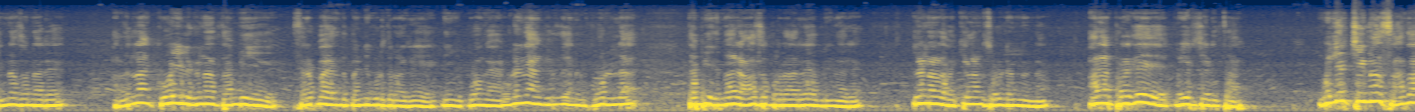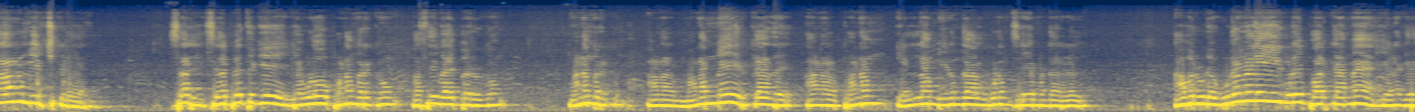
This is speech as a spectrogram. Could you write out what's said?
என்ன சொன்னார்? அதெல்லாம் கோயிலுக்குன்னா தம்பி சிறப்பாக இருந்து பண்ணி கொடுத்துருவாரு. நீங்கள் போங்க. உடனே அங்கேருந்து எனக்கு ஃபோனில் தம்பி இது மாதிரி ஆசைப்படுறாரு அப்படின்னாரு. இல்லைன்னா நான் வைக்கலான்னு சொல்லிட்டேன்னு அதன் பிறகு முயற்சி எடுத்தார். முயற்சினா சாதாரண முயற்சி கிடையாது. சார் சில பேர்த்துக்கு எவ்வளோ பணம் இருக்கும் வசதி வாய்ப்பு இருக்கும் மனம் இருக்கும். ஆனால் மனமே இருக்காது. ஆனால் பணம் எல்லாம் இருந்தால் கூட செய்ய மாட்டார்கள். அவருடைய உடல்நிலையை கூட பார்க்காம எனக்கு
